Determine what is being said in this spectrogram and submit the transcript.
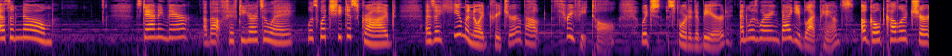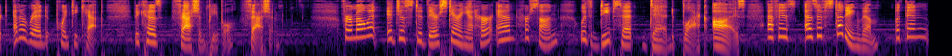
as a gnome. Standing there, about fifty yards away, was what she described as a humanoid creature about three feet tall, which sported a beard and was wearing baggy black pants, a gold colored shirt, and a red pointy cap. Because fashion, people, fashion. For a moment, it just stood there staring at her and her son with deep set, dead black eyes, as if, studying them. But then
